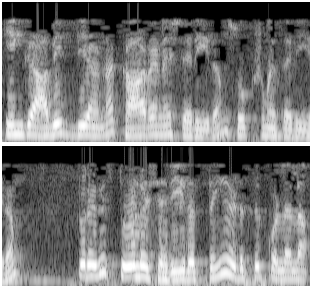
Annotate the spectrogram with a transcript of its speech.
இங்கு அவித்யான காரண சரீரம் சூக்ம சரீரம் பிறகு ஸ்தூல சரீரத்தையும் எடுத்துக் கொள்ளலாம்.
